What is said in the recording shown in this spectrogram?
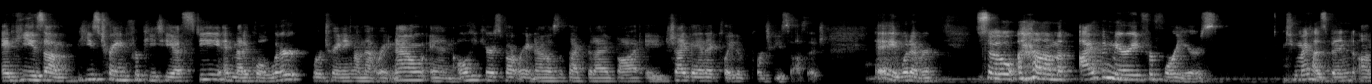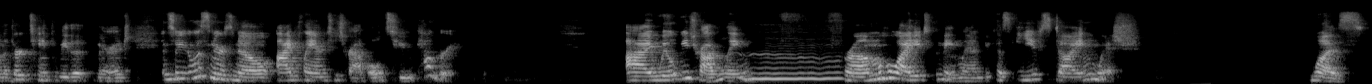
and he's um he's trained for PTSD and medical alert. We're training on that right now, and all he cares about right now is the fact that I bought a gigantic plate of Portuguese sausage. Hey, whatever. So um, I've been married for four years to my husband on the 13th will be the marriage. And so your listeners know I plan to travel to Calgary. I will be traveling mm. from Hawaii to the mainland because Eve's dying wish was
